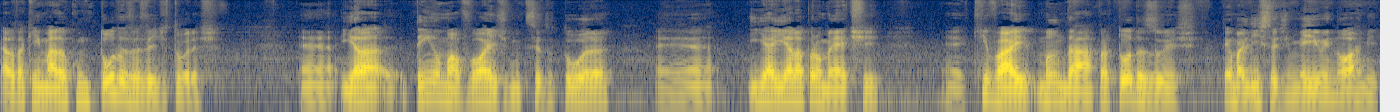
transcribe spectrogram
ela está queimada com todas as editoras. É, e ela tem uma voz muito sedutora, é, e aí ela promete é, que vai mandar para todos os. Tem uma lista de e-mail enorme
